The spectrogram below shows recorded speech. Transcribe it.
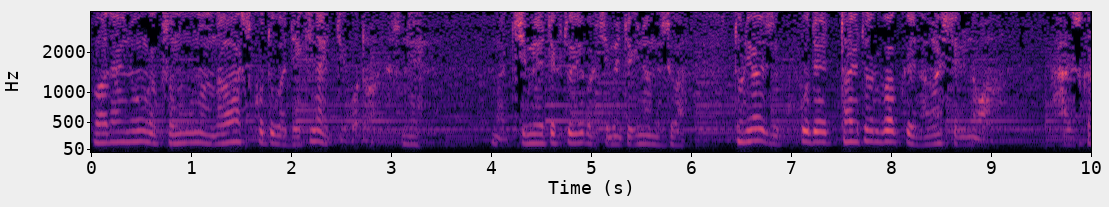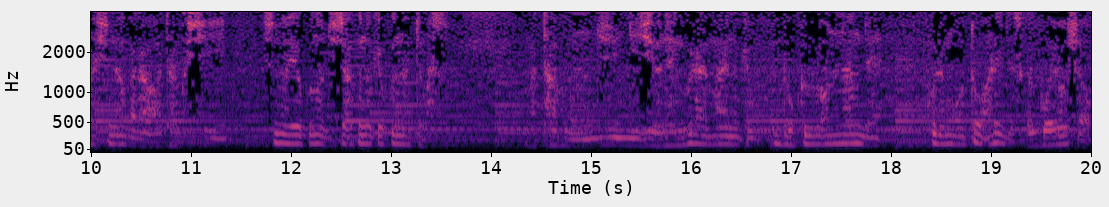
話題の音楽そのものを流すことができないということなんですね、まあ、致命的といえば致命的なんですがとりあえずここでタイトルバックで流しているのは恥ずかしながら私砂横の自作の曲になってます。まあ、多分20年ぐらい前の曲録音なんでこれも音悪いですがご容赦を。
